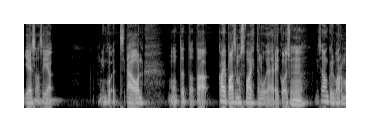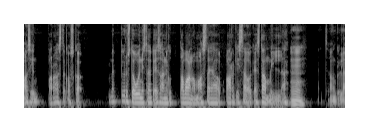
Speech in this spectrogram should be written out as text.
jees asia, niin kuin, että sitä on, mutta tota, kaipaa semmoista vaihtelua ja erikoisuutta. Mm. Niin se on kyllä varmaan siinä parasta, koska me pyrstöuinnista nyt ei saa niinku tavanomasta ja arkista oikeastaan millään. Mm. Et se on kyllä,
